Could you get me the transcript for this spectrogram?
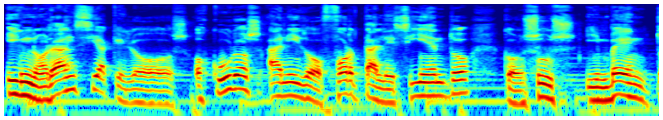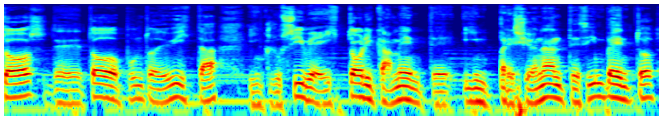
Ignorancia que los oscuros han ido fortaleciendo con sus inventos desde todo punto de vista, inclusive históricamente impresionantes inventos,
